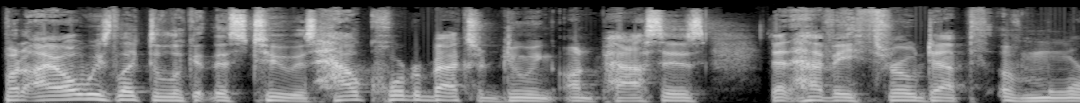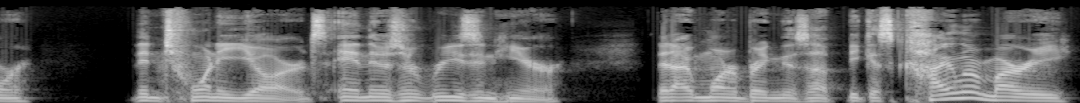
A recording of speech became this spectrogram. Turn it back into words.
But I always like to look at this too, is how quarterbacks are doing on passes that have a throw depth of more than 20 yards. And there's a reason here that I want to bring this up because Kyler Murray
